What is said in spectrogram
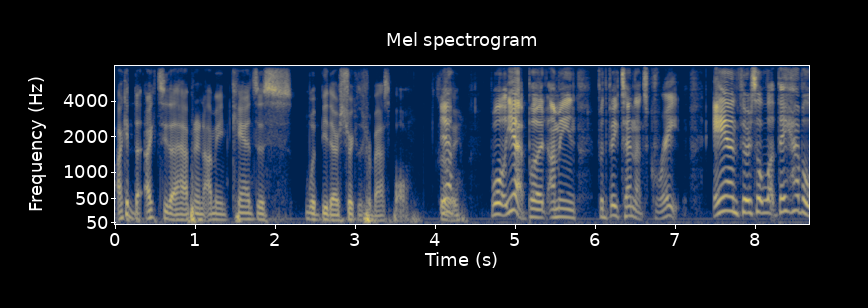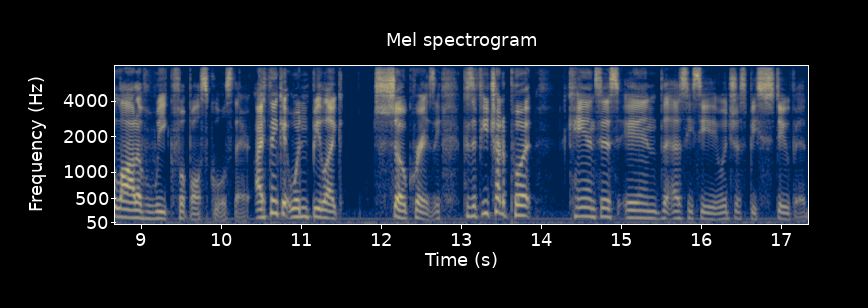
I could I could see that happening. I mean, Kansas would be there strictly for basketball. Clearly. Yeah. Well, yeah, but I mean, for the Big Ten, that's great. And there's a lot. They have a lot of weak football schools there. I think it wouldn't be like so crazy because if you try to put Kansas in the SEC, it would just be stupid.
